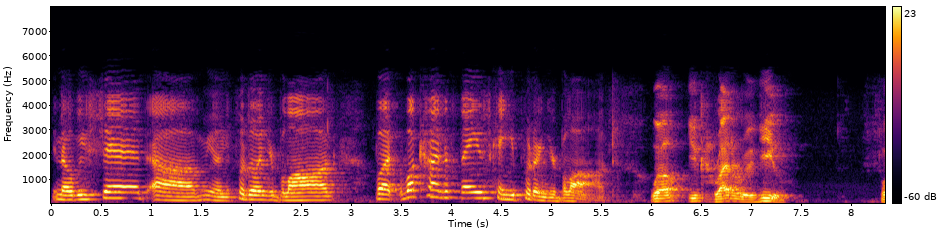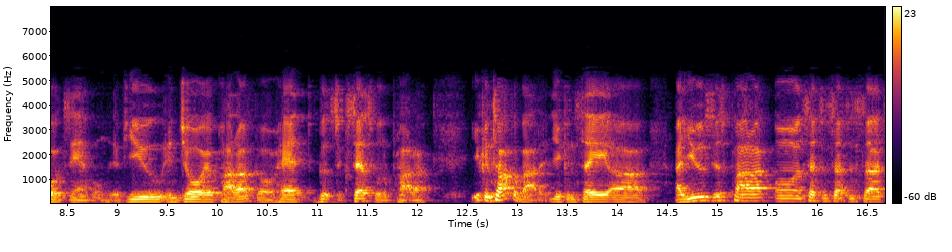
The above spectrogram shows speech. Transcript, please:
You know, we said um, you know you put it on your blog, but what kind of things can you put on your blog? Well, you can write a review, for example. If you enjoy a product or had good success with a product, you can talk about it. You can say, uh, I used this product on such and such and such,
